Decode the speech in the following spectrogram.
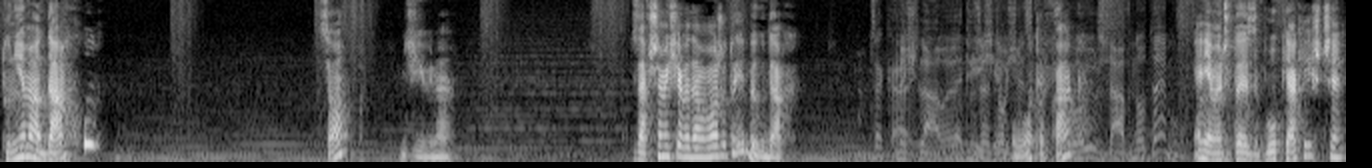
Tu nie ma dachu? Co? Dziwne. Zawsze mi się wydawało, że tu i był dach. What the fuck? Ja nie wiem, czy to jest bóg jakiś, czy...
